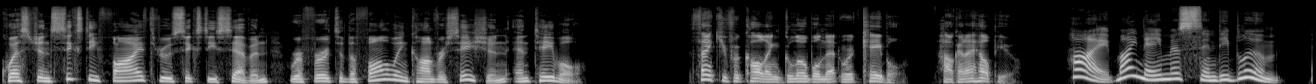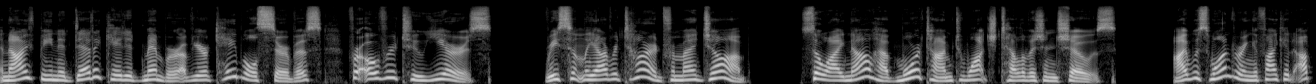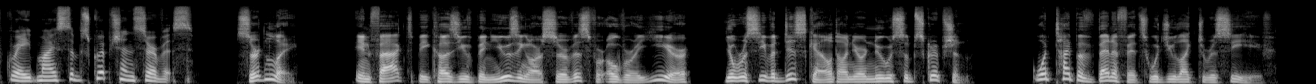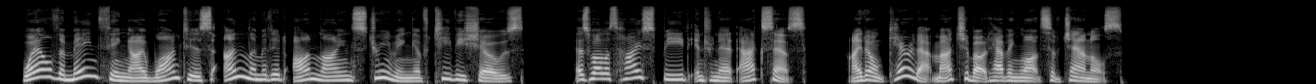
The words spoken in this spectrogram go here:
Questions 65 through 67 refer to the following conversation and table. Thank you for calling Global Network Cable. How can I help you? Hi, my name is Cindy Bloom, and I've been a dedicated member of your cable service for over two years. Recently, I retired from my job, so I now have more time to watch television shows. I was wondering if I could upgrade my subscription service. Certainly. In fact, because you've been using our service for over a year, you'll receive a discount on your new subscription. What type of benefits would you like to receive? Well, the main thing I want is unlimited online streaming of TV shows, as well as high speed internet access. I don't care that much about having lots of channels.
